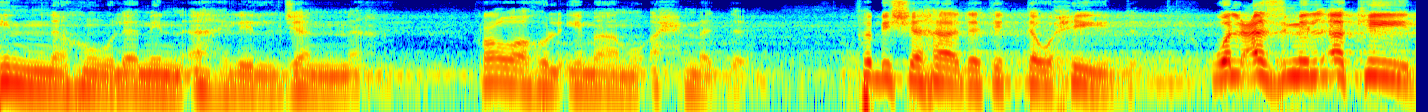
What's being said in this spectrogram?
إنه لمن أهل الجنة. رواه الإمام أحمد. فبشهادة التوحيد والعزم الأكيد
